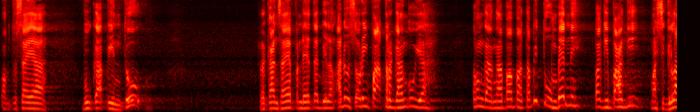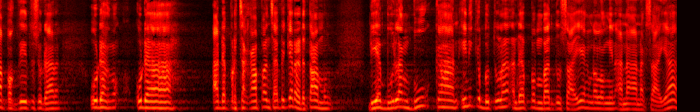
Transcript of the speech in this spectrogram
waktu saya buka pintu, rekan saya pendeta bilang, aduh sorry pak terganggu ya. Oh enggak, enggak apa-apa, tapi tumben nih pagi-pagi, masih gelap waktu itu saudara. Udah udah ada percakapan, saya pikir ada tamu. Dia bilang bukan, ini kebetulan ada pembantu saya yang nolongin anak-anak saya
